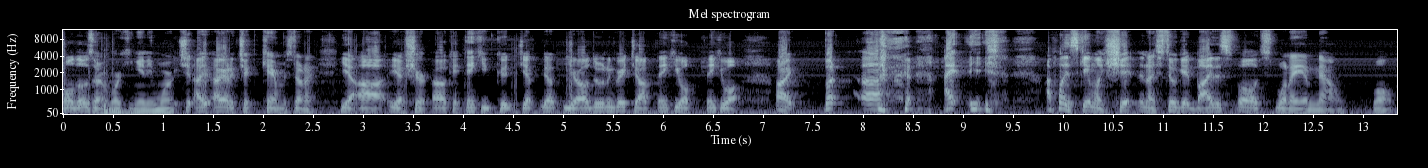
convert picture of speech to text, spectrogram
Well, those aren't working anymore. Shit, I, I gotta check the cameras, don't I? Yeah, uh, yeah, sure. Okay, thank you. Good. Yep, yep. You're all doing a great job. Thank you all. Thank you all. Alright, but, uh, I, I play this game like shit, and I still get by this. Well, it's 1 a.m. now. Well,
